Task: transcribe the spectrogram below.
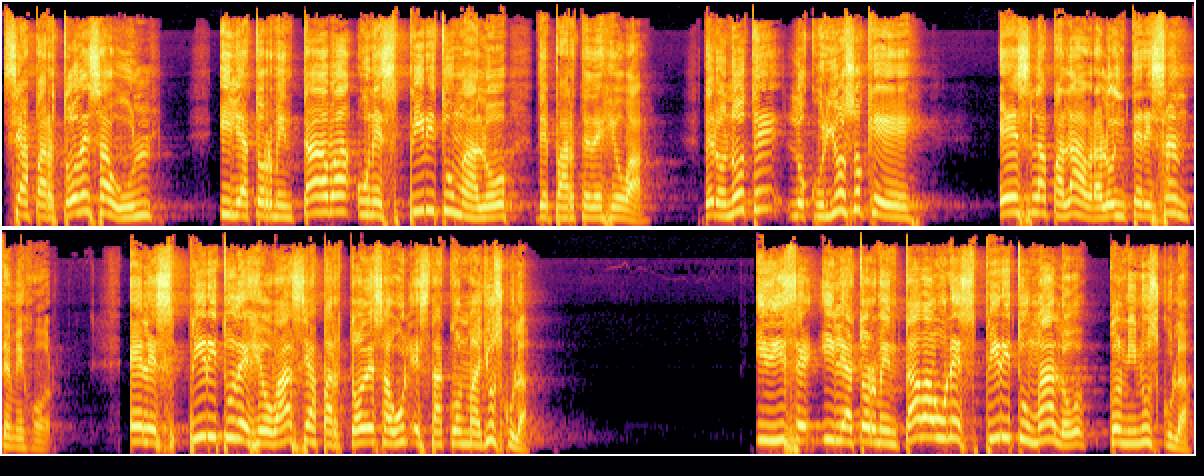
se apartó de Saúl y le atormentaba un espíritu malo de parte de Jehová. Pero note lo curioso que es la palabra, lo interesante mejor. El espíritu de Jehová se apartó de Saúl, está con mayúscula. Y dice, y le atormentaba un espíritu malo con minúscula.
